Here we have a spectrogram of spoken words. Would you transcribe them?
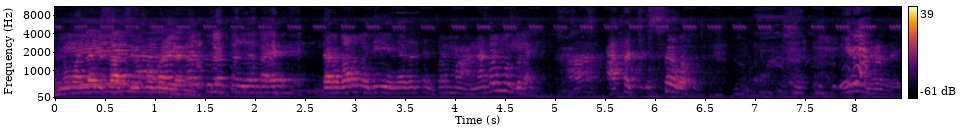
मी म्हणला की सातशे रुपये म्हणलं तुला कळलं दरबारमध्ये येण्याचा त्यांचा मानाचा मुद्रा आहे आता सर्व हे महाराज आहे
